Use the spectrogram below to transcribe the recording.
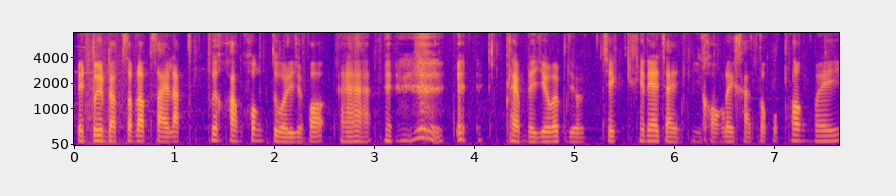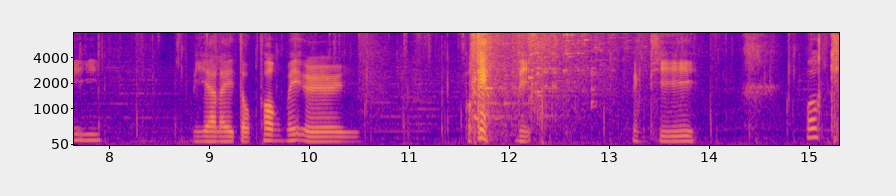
เป็นปืนแบบสำหรับสายหลักเพื่อความคล่องตัวโดยเฉพาะอ่าแพรมได้เยอะแบบเดี๋ยวเช็คให้แน่ใจมีของเลยค่ะตกบกพร่องไหมมีอะไรตกพร่องไหมเอ่ยโอเคนี่หนึ่งที โอเค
